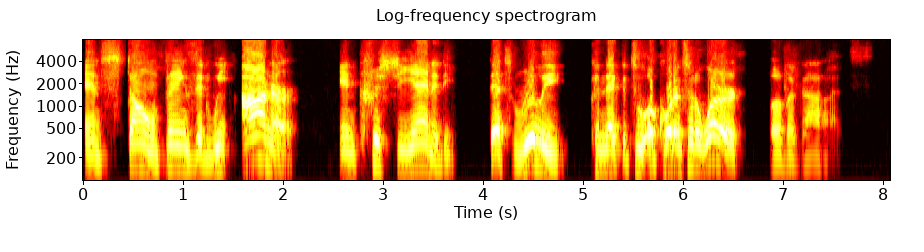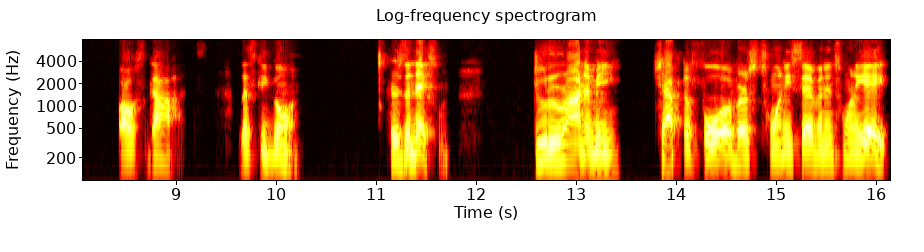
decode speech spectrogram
and stone, things that we honor in Christianity, that's really connected to, according to the word, other gods, false gods. Let's keep going. Here's the next one. Deuteronomy chapter 4, verse 27 and 28.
